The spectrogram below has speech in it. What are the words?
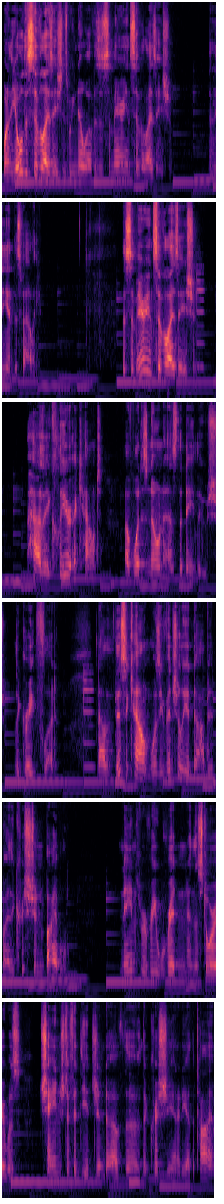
One of the oldest civilizations we know of is the Sumerian civilization in the Indus Valley. The Sumerian civilization has a clear account of what is known as the Deluge, the Great Flood. Now, this account was eventually adopted by the Christian Bible. Names were rewritten, and the story was changed to fit the agenda of the, the Christianity at the time,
